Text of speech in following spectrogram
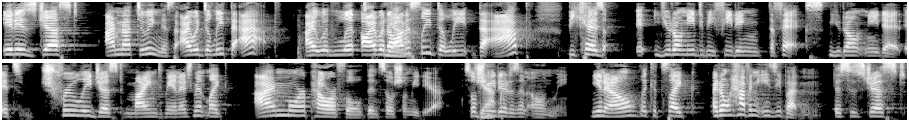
it is just, I'm not doing this. I would delete the app. I would, li- I would Yeah. honestly delete the app because it, you don't need to be feeding the fix. You don't need it. It's truly just mind management. Like I'm more powerful than social media. Social Yeah. media doesn't own me. You know, like it's like I don't have an easy button. This is just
